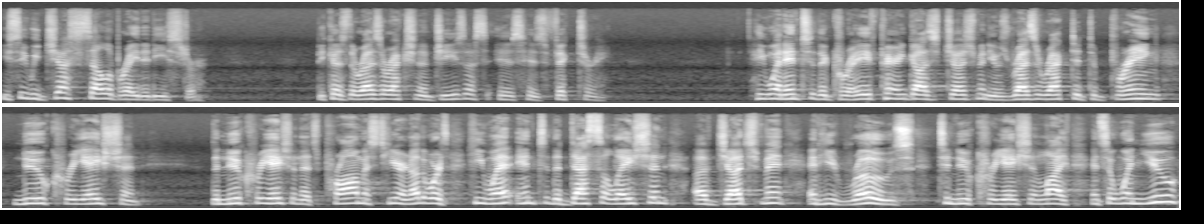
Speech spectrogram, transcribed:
You see, we just celebrated Easter because the resurrection of Jesus is His victory. He went into the grave bearing God's judgment. He was resurrected to bring new creation the new creation that's promised here. In other words, he went into the desolation of judgment and he rose to new creation life. And so when you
